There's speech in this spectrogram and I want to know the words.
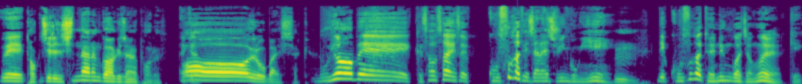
왜 덕질인 신나는 거 하기 전에 버릇. 그러니까- 어 이러고 말 시작해. 무협의 그 서사에서 고수가 되잖아요 주인공이. 음. 근데 고수가 되는 과정을 이렇게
